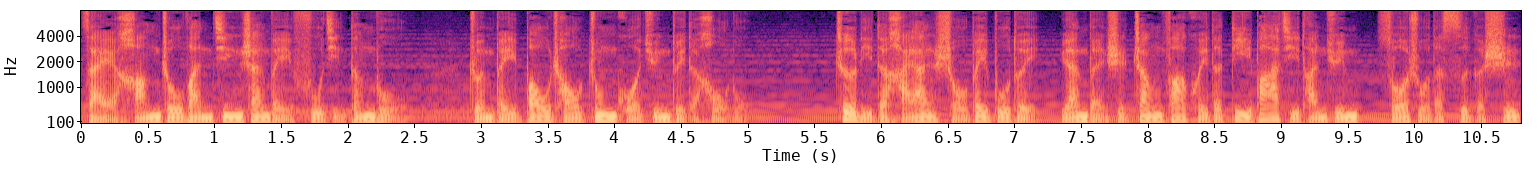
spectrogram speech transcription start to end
在杭州湾金山卫附近登陆，准备包抄中国军队的后路。这里的海岸守备部队原本是张发奎的第八集团军所属的四个师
